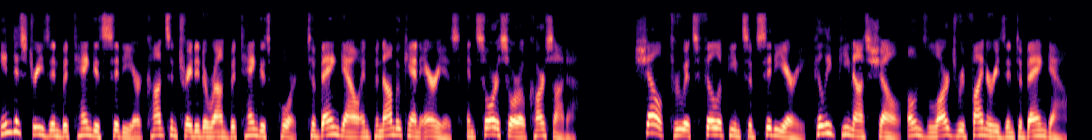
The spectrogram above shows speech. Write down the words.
Industries in Batangas City are concentrated around Batangas Port, Tabangao and Pinamucan areas, and Sorosoro Carsada. Shell, through its Philippine subsidiary, Pilipinas Shell, owns large refineries in Tabangao,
